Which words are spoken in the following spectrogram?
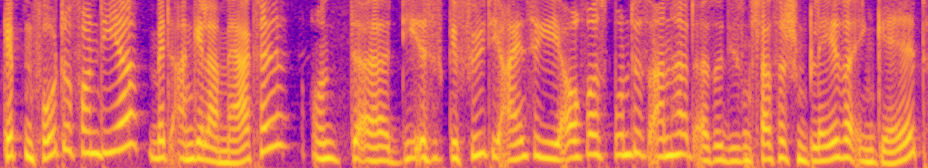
Gibt ein Foto von dir mit Angela Merkel und äh, die ist gefühlt die einzige, die auch was Buntes anhat, also diesen klassischen Blazer in Gelb.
